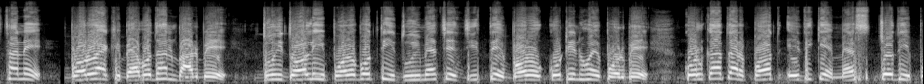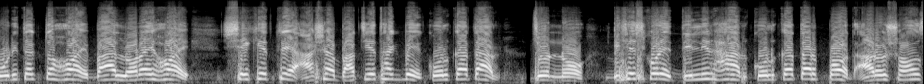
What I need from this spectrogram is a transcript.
স্থানে বড় এক ব্যবধান বাড়বে। দুই দলই পরবর্তী দুই ম্যাচে জিততে বড় কঠিন হয়ে পড়বে। কলকাতার পথ এদিকে ম্যাচ যদি পরিত্যক্ত হয় বা লড়াই হয়, সেক্ষেত্রে আশা বাঁচিয়ে থাকবে কলকাতার জন্য। বিশেষ করে দিল্লির হার কলকাতার পথ আরও সহজ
